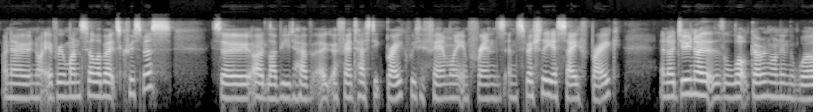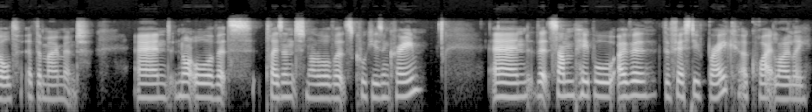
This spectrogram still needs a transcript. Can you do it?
I know not everyone celebrates Christmas, so I'd love you to have a, a, fantastic break with your family and friends, and especially a safe break. And I do know that there's a lot going on in the world at the moment, and not all of it's pleasant, not all of it's cookies and cream, and that some people over the festive break are quite lonely,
